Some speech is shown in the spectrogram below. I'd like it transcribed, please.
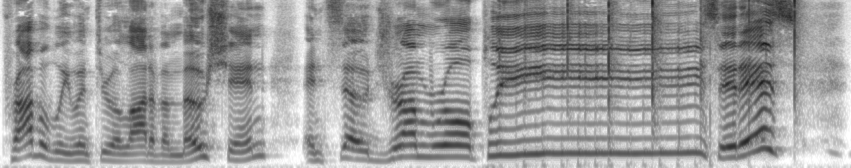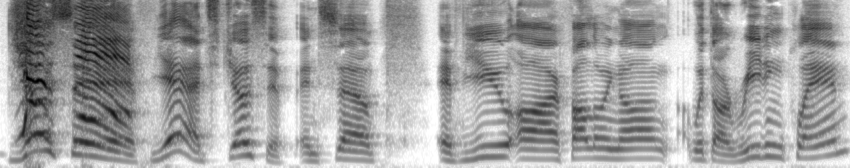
probably went through a lot of emotion, and so drum roll, please. It is Joseph! Yeah, it's Joseph. And so, if you are following on with our reading plan,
